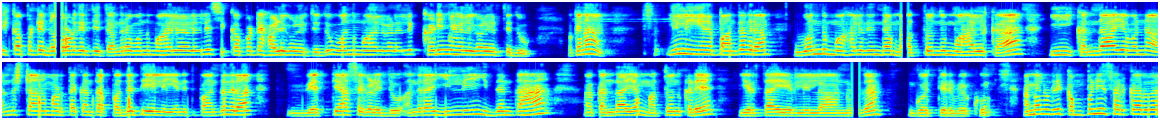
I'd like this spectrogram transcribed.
ಸಿಕ್ಕಾಪಟ್ಟೆ ದೊಡ್ಡದಿರ್ತಿತ್ತು, ಅಂದ್ರೆ ಒಂದು ಮಹಲ್ಗಳಲ್ಲಿ ಸಿಕ್ಕಾಪಟ್ಟೆ ಹಳ್ಳಿಗಳು ಇರ್ತಿದ್ವು ಒಂದ್ ಮಹಲ್ಗಳಲ್ಲಿ ಕಡಿಮೆ ಹಳ್ಳಿಗಳು ಇರ್ತಿದ್ವು ಓಕೆನಾ ಇಲ್ಲಿ ಏನಪ್ಪಾ ಅಂತಂದ್ರ, ಒಂದು ಮಹಲದಿಂದ ಮತ್ತೊಂದು ಮಹಲ್ಕ ಈ ಕಂದಾಯವನ್ನ ಅನುಷ್ಠಾನ ಮಾಡ್ತಕ್ಕಂತ ಪದ್ಧತಿಯಲ್ಲಿ ಏನಿತ್ತಪ್ಪ ಅಂತಂದ್ರ ವ್ಯತ್ಯಾಸಗಳಿದ್ದು. ಅಂದ್ರೆ ಇಲ್ಲಿ ಇದ್ದಂತಹ ಕಂದಾಯ ಮತ್ತೊಂದು ಕಡೆ ಇರ್ತಾ ಇರಲಿಲ್ಲ ಅನ್ನೋದ ಗೊತ್ತಿರ್ಬೇಕು. ಆಮೇಲೆ ನೋಡ್ರಿ ಕಂಪನಿ ಸರ್ಕಾರದ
